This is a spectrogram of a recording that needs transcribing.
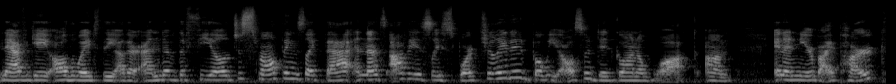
navigate all the way to the other end of the field. Just small things like that, and that's obviously sports related. But we also did go on a walk um, in a nearby park.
